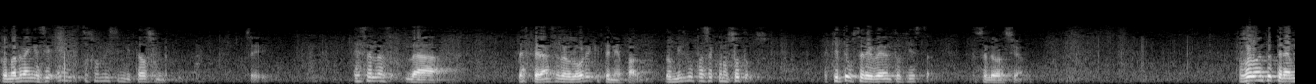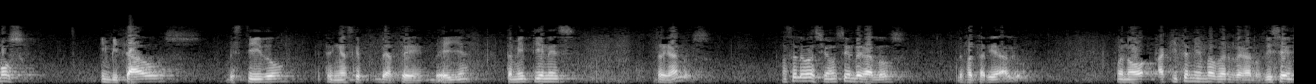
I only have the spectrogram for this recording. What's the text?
Cuando Él venga y dice, estos son mis invitados. Sí. Esa es la, esperanza, la gloria que tenía Pablo. Lo mismo pasa con nosotros. ¿A quién te gustaría ver en tu fiesta, tu celebración? No solamente tenemos invitados, vestido, que tengas que verte bella, también tienes regalos. Una celebración sin regalos le faltaría algo. Bueno, aquí también va a haber regalos. Dice,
